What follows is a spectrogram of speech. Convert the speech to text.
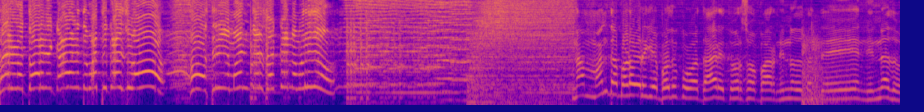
ಕರುಣ ತೋರದೆ ಕಾರಣಂತ ಮತ್ತು ಕಳಿಸುವ. ಆ ಶ್ರೀಮಂತರ ಸಕ್ಕನ್ನು ಮುರಿದು ನಮ್ಮಂತ ಬಡವರಿಗೆ ಬದುಕುವ ದಾರಿ ತೋರಿಸೋ ಬಾರ್ ನಿನ್ನದು ತಂದೆ, ನಿನ್ನದು.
